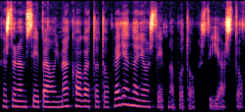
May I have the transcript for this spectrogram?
Köszönöm szépen, hogy meghallgattatok, legyen nagyon szép napotok, sziasztok!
